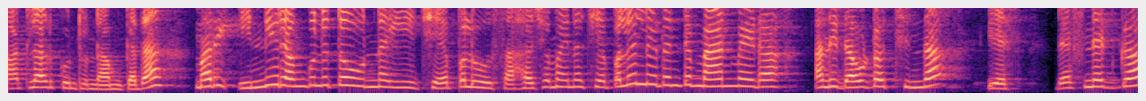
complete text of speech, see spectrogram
మాట్లాడుకుంటున్నాం కదా. మరి ఇన్ని రంగులతో ఉన్న ఈ చేపలు సహజమైన చేపలు లేదంటే మ్యాన్ మేడా అని డౌట్ వచ్చిందా? ఎస్ డెఫినెట్గా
